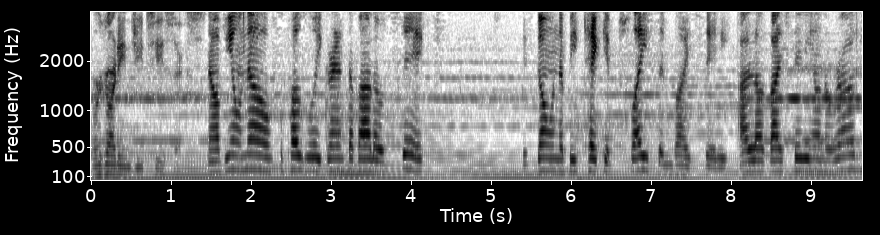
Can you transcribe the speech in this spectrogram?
regarding GTA 6. Now, if you don't know, supposedly Grand Theft Auto 6 is going to be taking place in Vice City. I love Vice City on the rug.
